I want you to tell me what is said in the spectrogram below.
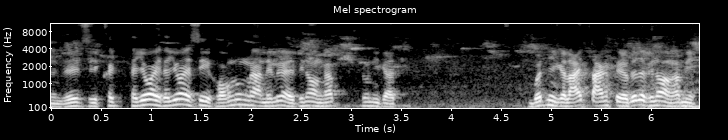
นั่นเลยสิทยอยทยอยซื้อของลุงร้านเรื่อยๆพี่น้องครับช่วงนี้ก็เบิดนี่ก็หลายตังค์เติบแล้วจ้ะพี่น้องครับนี่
